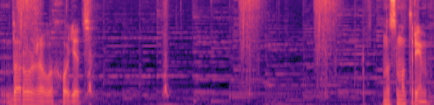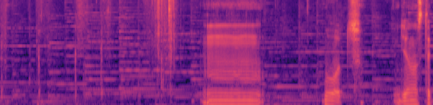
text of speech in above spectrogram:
дороже выходит. Ну смотри. М -м вот. 90...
